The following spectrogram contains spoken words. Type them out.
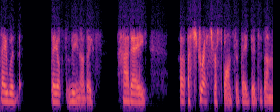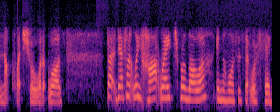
They would, they also, you know, they had a a stress response that they did to them. I'm not quite sure what it was, but definitely heart rates were lower in the horses that were fed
